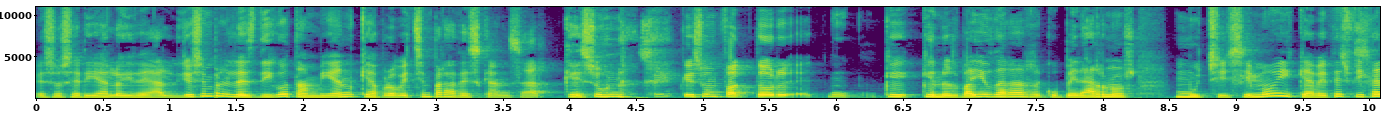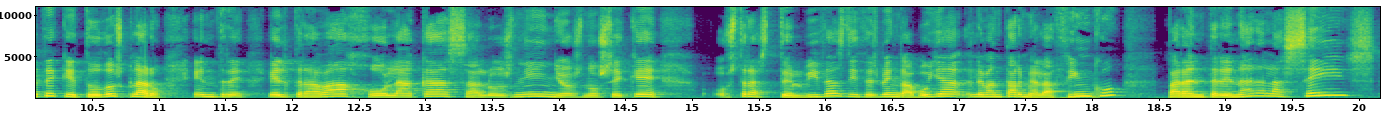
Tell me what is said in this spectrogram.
Eso sería lo ideal. Yo siempre les digo también que aprovechen para descansar, que es un, ¿Sí? que es un factor que, que, nos va a ayudar a recuperarnos muchísimo y que a veces, fíjate que todos, claro, entre el trabajo, la casa, los niños, no sé qué, ostras, te olvidas, dices, venga, voy a levantarme a las 5 para entrenar a las 6.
